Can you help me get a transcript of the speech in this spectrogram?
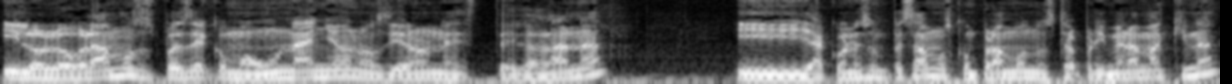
Y lo logramos después de como un año, nos dieron este la lana y ya con eso empezamos, compramos nuestra primera máquina,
